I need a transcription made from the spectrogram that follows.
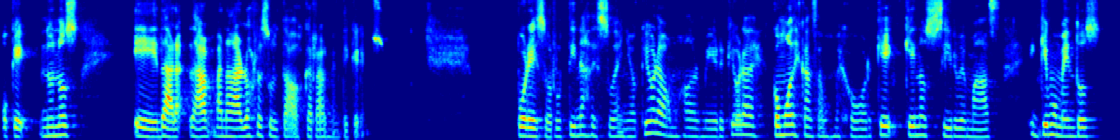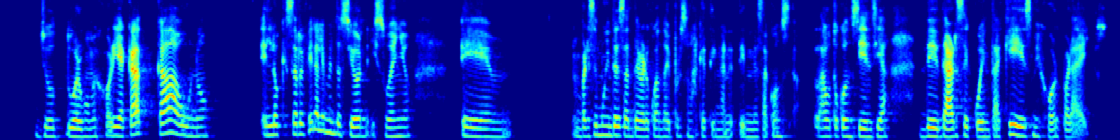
o que no nos eh, van a dar los resultados que realmente queremos. Por eso, rutinas de sueño, qué hora vamos a dormir, qué hora, cómo descansamos mejor, qué, qué nos sirve más, en qué momentos yo duermo mejor. Y acá cada uno, en lo que se refiere a alimentación y sueño, em, me parece muy interesante ver cuando hay personas que tengan, tienen esa autoconciencia de darse cuenta qué es mejor para ellos.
